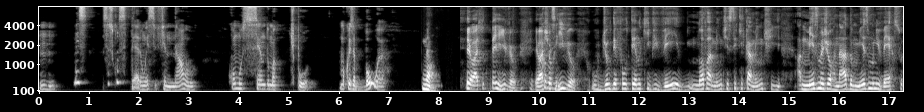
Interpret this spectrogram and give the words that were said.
Uhum. Mas vocês consideram esse final como sendo uma, tipo, uma coisa boa? Não. Eu acho terrível. Eu acho assim? horrível o Joe Defoe tendo que viver novamente, psiquicamente, a mesma jornada, o mesmo universo.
